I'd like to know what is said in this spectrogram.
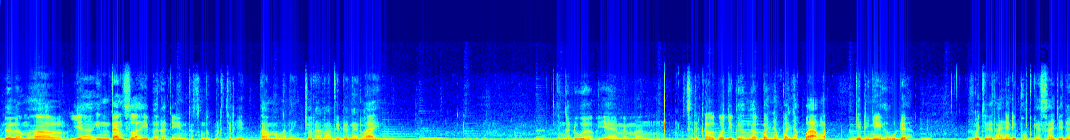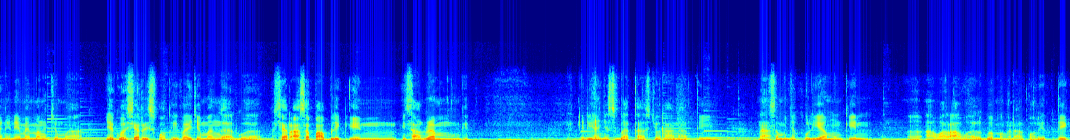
Dalam hal ya intens lah ibaratnya intens untuk bercerita mengenai curahan hati dan lain-lain. Yang kedua ya memang circle gue juga nggak banyak-banyak banget. Jadinya ya udah gue ceritanya di podcast saja dan ini memang cuma ya gue share di Spotify cuma nggak gue share as a public in Instagram mungkin jadi hanya sebatas curahan hati. Nah semenjak kuliah mungkin uh, awal-awal gue mengenal politik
